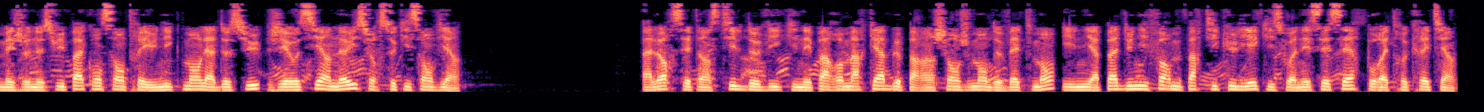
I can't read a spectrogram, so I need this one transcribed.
Mais je ne suis pas concentré uniquement là-dessus, j'ai aussi un œil sur ce qui s'en vient alors c'est un style de vie qui n'est pas remarquable par un changement de vêtements, il n'y a pas d'uniforme particulier qui soit nécessaire pour être chrétien.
